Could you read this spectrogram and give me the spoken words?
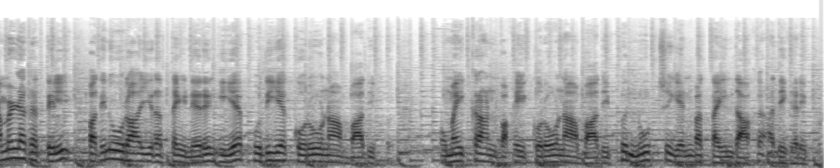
தமிழகத்தில் பதினோராயிரத்தை நெருங்கிய புதிய கொரோனா பாதிப்பு. ஒமைக்ரான் வகை கொரோனா பாதிப்பு நூற்று எண்பத்தைந்தாக அதிகரிப்பு.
